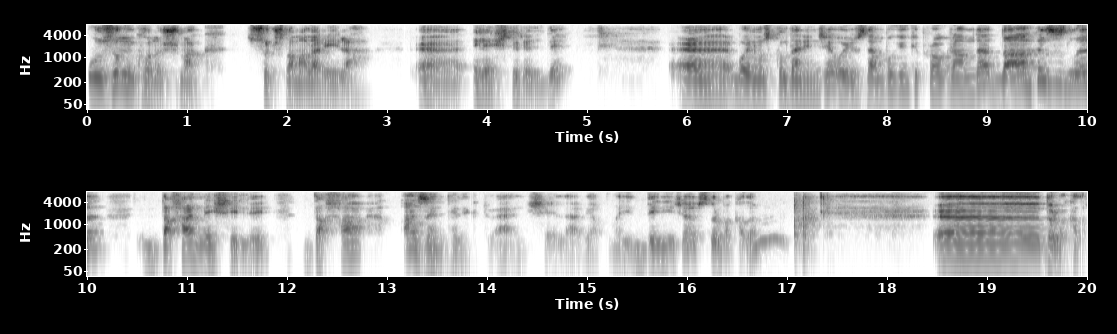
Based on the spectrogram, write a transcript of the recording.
uzun konuşmak suçlamalarıyla e, eleştirildi e, boynumuz kıldan ince. O yüzden bugünkü programda daha hızlı, daha neşeli, daha az entelektüel şeyler yapmayı deneyeceğiz. Dur bakalım. Ee, dur bakalım.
